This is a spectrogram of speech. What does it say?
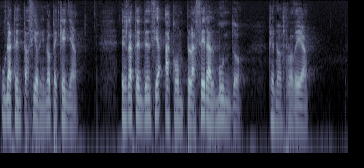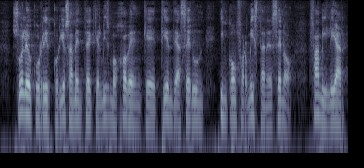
una tentación y no pequeña es la tendencia a complacer al mundo que nos rodea. Suele ocurrir curiosamente que el mismo joven que tiende a ser un inconformista en el seno familiar,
